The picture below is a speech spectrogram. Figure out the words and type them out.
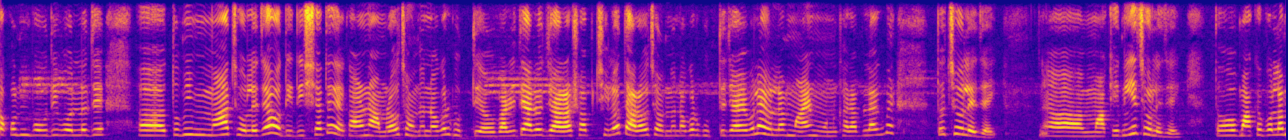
তখন বৌদি বলল যে তুমি মা চলে যাও দিদির সাথে, কারণ আমরাও চন্দননগর ঘুরতে যাব। বাড়িতে আরও যারা সব ছিল, তারাও চন্দননগর ঘুরতে যাবে বলে বললাম, মায়ের মন খারাপ লাগবে, তো চলে যাই। মাকে নিয়ে চলে যাই। তো মাকে বললাম,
